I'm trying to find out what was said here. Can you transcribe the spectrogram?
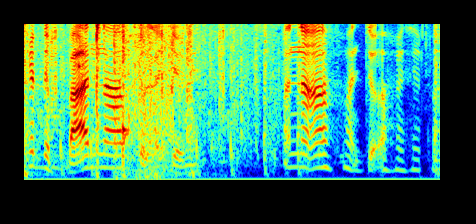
Kena bana betul lah game ni. Mana ah, hancur ah macam apa.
